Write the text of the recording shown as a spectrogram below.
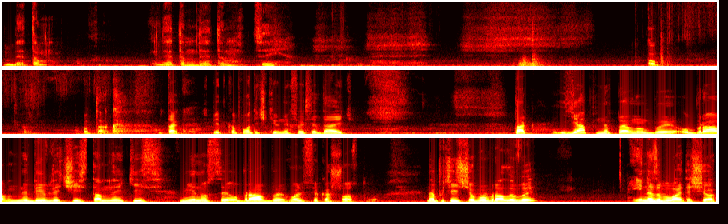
де там? Де там, де там цей? Оп. Отак. Отак підкапоточки в них виглядають. Так, я б, напевно, би обрав, не дивлячись там на якісь мінуси, обрав би Гольфіка 6. Напишіть, щоб обрали ви. І не забувайте, що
